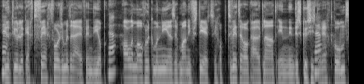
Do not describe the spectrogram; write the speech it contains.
die natuurlijk echt vecht voor zijn bedrijf en die op alle mogelijke manieren zich manifesteert, zich op Twitter ook uitlaat, in, in discussies ja. terechtkomt.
